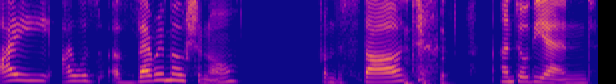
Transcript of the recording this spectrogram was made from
i i was very emotional from the start until the end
